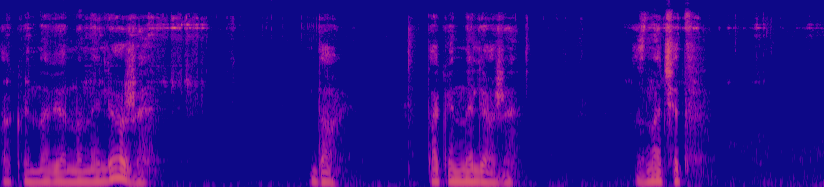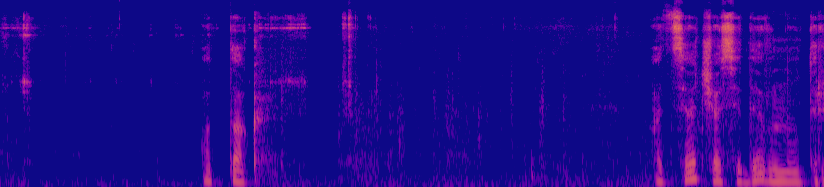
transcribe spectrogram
Так він, наверное, не ляже. Да. Так він не ляже. Значить, от так. А ця часть іде внутрь.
